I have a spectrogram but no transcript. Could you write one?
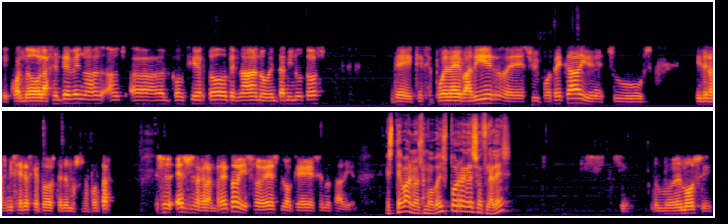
que cuando la gente venga al concierto tenga 90 minutos de que se pueda evadir de su hipoteca y de sus y de las miserias que todos tenemos que soportar. Eso, eso es el gran reto y eso es lo que se nos da bien. Esteban, ¿os movéis por redes sociales? Sí, nos movemos y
